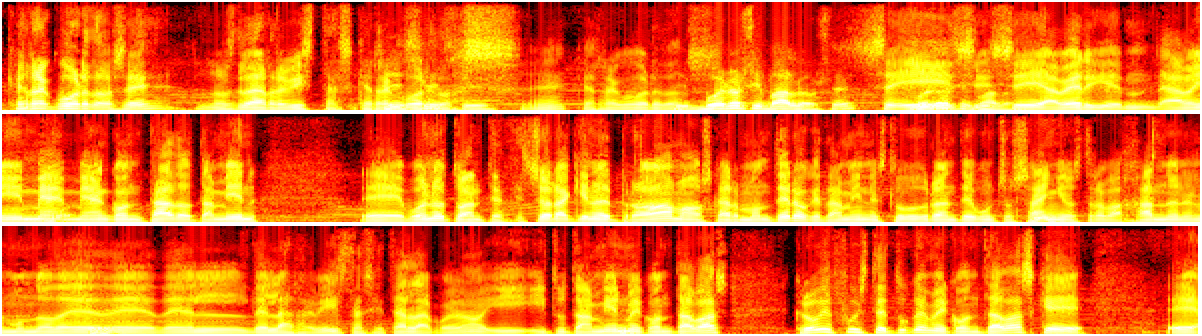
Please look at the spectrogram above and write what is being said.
Qué recuerdos, ¿eh? Los de las revistas, qué recuerdos. ¿eh? Qué recuerdos. buenos y malos, ¿eh? Sí, sí, sí. A ver, a mí me, han contado también, eh, bueno, tu antecesor aquí en el programa, Oscar Montero, que también estuvo durante muchos años trabajando en el mundo de, las revistas y tal. Bueno, y, tú también me contabas, creo que fuiste tú que me contabas que eh,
